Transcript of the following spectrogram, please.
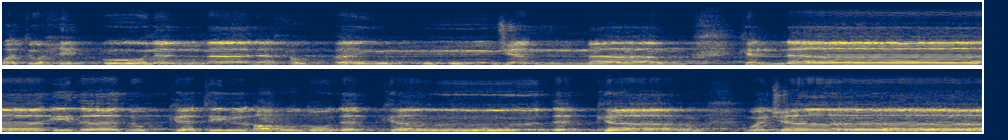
وتحبون المال حبا جما كلا إذا دكت الأرض دكا دكا وجاء ربك والملك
